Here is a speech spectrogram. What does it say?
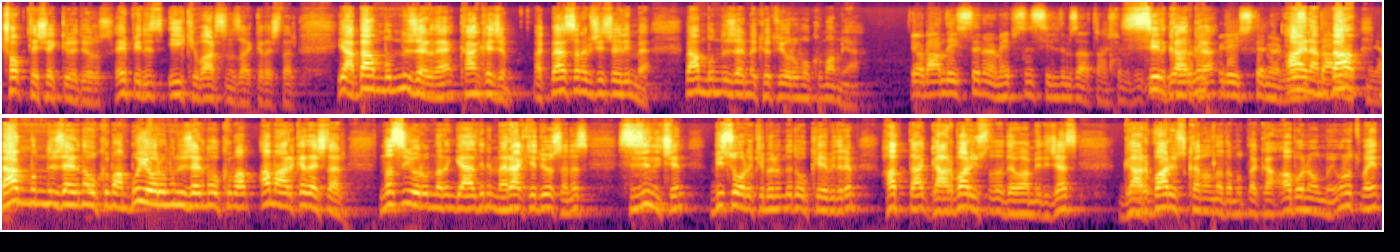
çok teşekkür ediyoruz. Hepiniz iyi ki varsınız arkadaşlar. Ya ben bunun üzerine kankacım bak ben sana bir şey söyleyeyim mi? Ben bunun üzerine kötü yorum okumam ya. Yo ben de istemiyorum. Hepsini sildim zaten şimdi. Sil Görmek kanka. bile istemiyorum. Aynen Yazıklar ben olsun ya. ben bunun üzerine okumam. Bu yorumun üzerine okumam. Ama arkadaşlar nasıl yorumların geldiğini merak ediyorsanız sizin için bir sonraki bölümde de okuyabilirim. Hatta Garbarius'ta da devam edeceğiz. Garbarius kanalına da mutlaka abone olmayı unutmayın.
